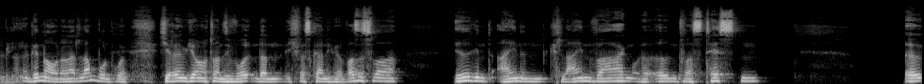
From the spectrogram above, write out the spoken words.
Problem. Genau, dann hat Lambo ein Problem. Ich erinnere mich auch noch dran, sie wollten dann, ich weiß gar nicht mehr, was es war, irgendeinen Kleinwagen oder irgendwas testen. Äh,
